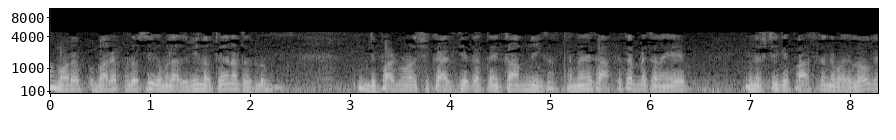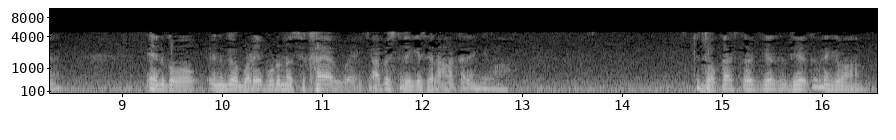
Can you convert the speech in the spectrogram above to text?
ہمارے ہمارے پڑوسی کے ملازمین ہوتے ہیں نا تو ڈپارٹمنٹ والے شکایت کیا کرتے ہیں، کام نہیں کرتے۔ میں نے کہا، فکر نہ کریں، یہ یونیورسٹی کے پاس رہنے والے لوگ ہیں۔ ان کو، ان کے بڑے بوڑھوں نے سکھایا ہوا ہے کہ آپ اس طریقے سے رہا کریں گے وہاں۔ کہ دھوکہ اس طرح دیا کریں گے وہاں۔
